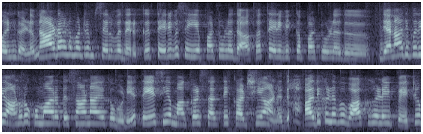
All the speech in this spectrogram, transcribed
பெண்களும் நாடாளுமன்றம் செல்வதற்கு தெரிவு செய்யப்பட்டுள்ளதாக தெரிவிக்கப்பட்டுள்ளது. ஜனாதிபதி அனுரகுமார திசாநாயக்கவுடைய தேசிய மக்கள் சக்தி கட்சியானது அதிகளவு வாக்குகளை பெற்று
